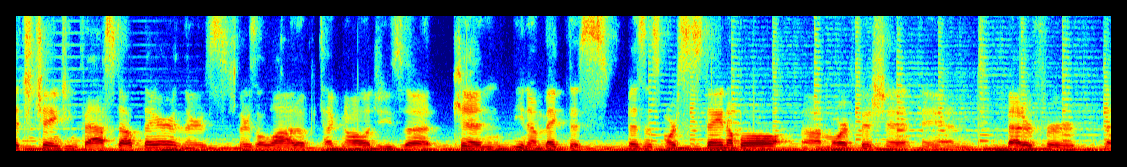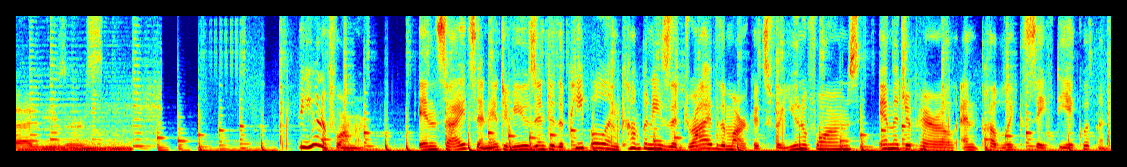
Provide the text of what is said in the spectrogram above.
it's changing fast out there and there's there's a lot of technologies that can you know make this business more sustainable uh, more efficient and better for the end users. The uniformer. Insights and interviews into the people and companies that drive the markets for uniforms image apparel and public safety equipment.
